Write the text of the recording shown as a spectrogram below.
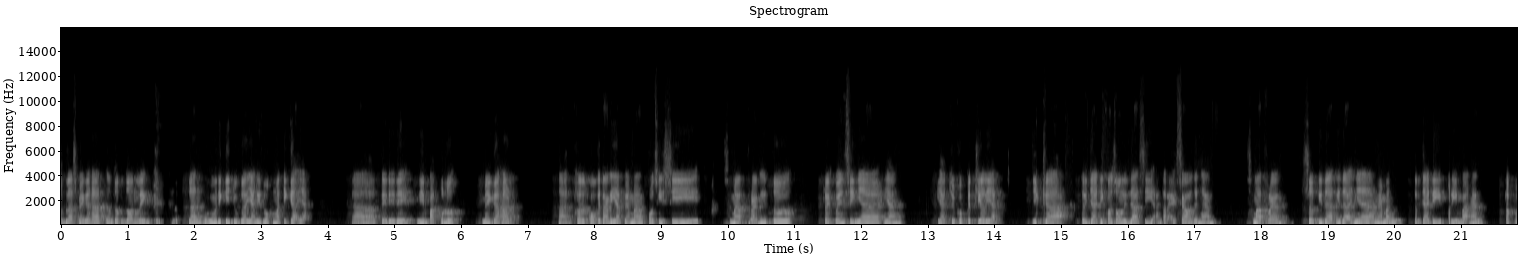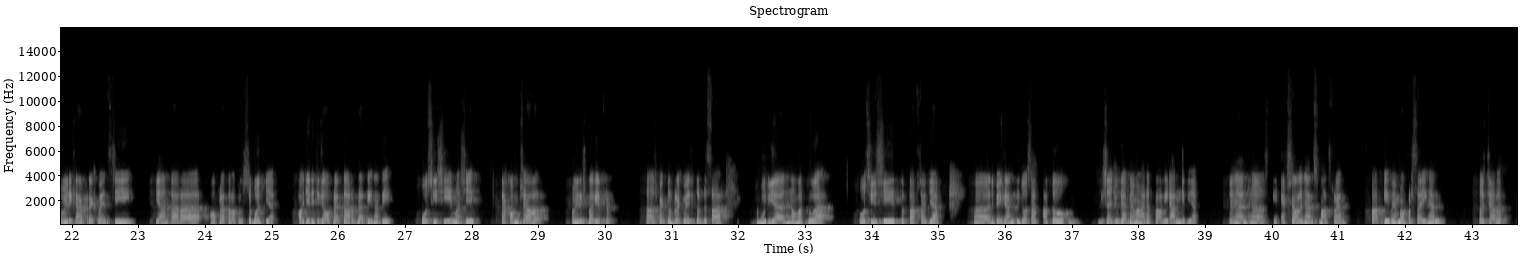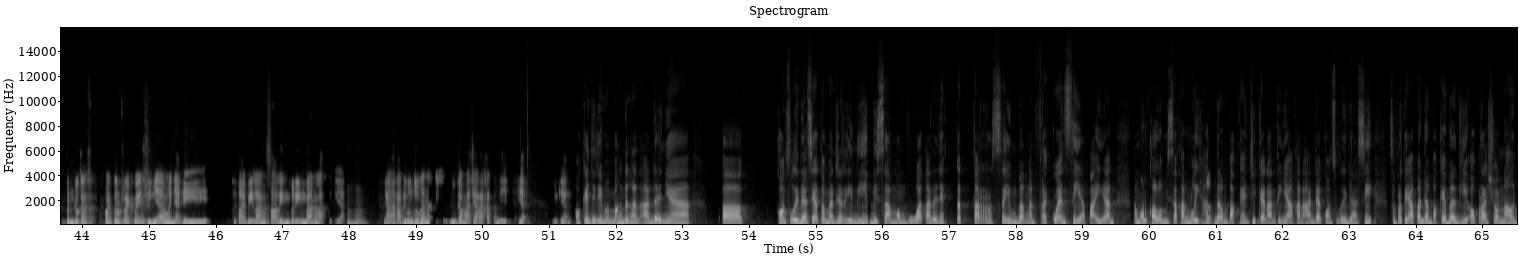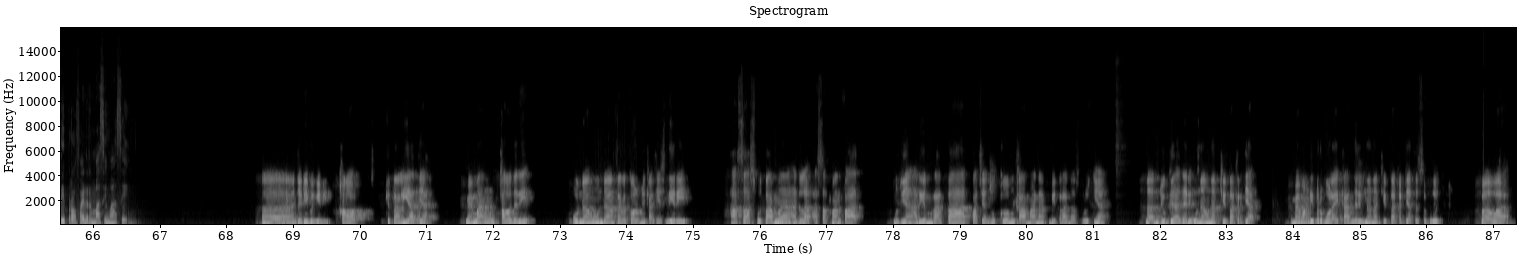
11 MHz untuk downlink, dan memiliki juga yang di 2,3 ya, uh, TDD di 40 MHz. Nah, kalau kita lihat memang posisi SmartFriend itu frekuensinya yang ya cukup kecil ya. Jika terjadi konsolidasi antara Excel dengan SmartFriend, setidak-tidaknya memang terjadi perimbangan kepemilikan frekuensi di antara operator tersebut ya. Kalau jadi tiga operator berarti nanti posisi masih Telkomsel memiliki sebagai uh, spektrum frekuensi terbesar. Kemudian nomor dua, posisi tetap saja uh, dipegang Indosat atau bisa juga memang ada peralihan gitu ya dengan uh, Excel dengan SmartFriend. Tapi memang persaingan secara pendudukan spektrum frekuensinya menjadi kita bilang saling berimbang lah gitu ya. Mm -hmm. Yang akan diuntungkan nanti juga masyarakat nanti ya. Demikian. Oke, jadi memang dengan adanya uh, konsolidasi atau merger ini bisa membuat adanya keterseimbangan frekuensi ya Pak Ian. Namun kalau misalkan melihat ya. dampaknya jika nantinya akan ada konsolidasi, seperti apa dampaknya bagi operasional di provider masing-masing? Uh, jadi begini, kalau kita lihat ya, memang kalau dari Undang-Undang Telekomunikasi sendiri, asas utama adalah asas manfaat kemudian adil merata, kepastian hukum, keamanan, kemitraan, dan seterusnya, dan juga dari Undang-Undang Cipta Kerja. Memang diperbolehkan dari Undang-Undang Cipta Kerja tersebut bahwa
